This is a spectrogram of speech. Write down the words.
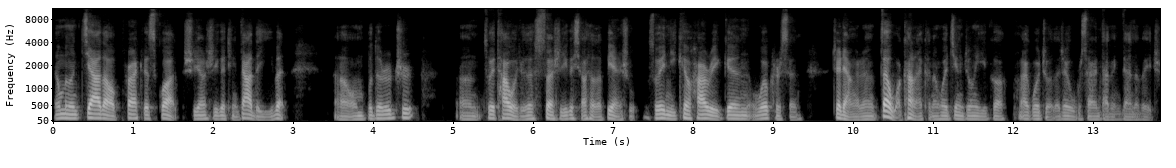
能不能加到 practice squad，实际上是一个挺大的疑问，啊，我们不得而知。嗯，所以他我觉得算是一个小小的变数。所以你 kill Harry 跟 Wilkerson 这两个人，在我看来可能会竞争一个爱国者的这个五十三人大名单的位置。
